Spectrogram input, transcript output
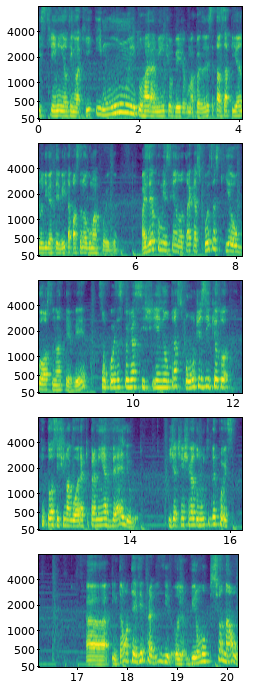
streaming eu tenho aqui e muito raramente eu vejo alguma coisa. Às vezes você tá zapeando, liga a TV e tá passando alguma coisa. Mas aí eu comecei a notar que as coisas que eu gosto na TV são coisas que eu já assisti em outras fontes e que eu tô, que eu tô assistindo agora que pra mim é velho e já tinha chegado muito depois. Ah, então a TV pra mim virou, virou uma opcional.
